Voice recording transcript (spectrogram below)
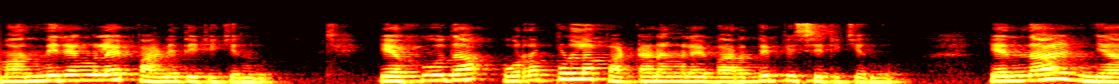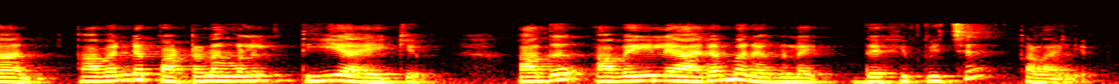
മന്ദിരങ്ങളെ പണിതിരിക്കുന്നു. യഹൂദ ഉറപ്പുള്ള പട്ടണങ്ങളെ വർദ്ധിപ്പിച്ചിരിക്കുന്നു. എന്നാൽ ഞാൻ അവന്റെ പട്ടണങ്ങളിൽ തീ അയക്കും അത് അവയിലെ അരമനകളെ ദഹിപ്പിച്ച് കളയും.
